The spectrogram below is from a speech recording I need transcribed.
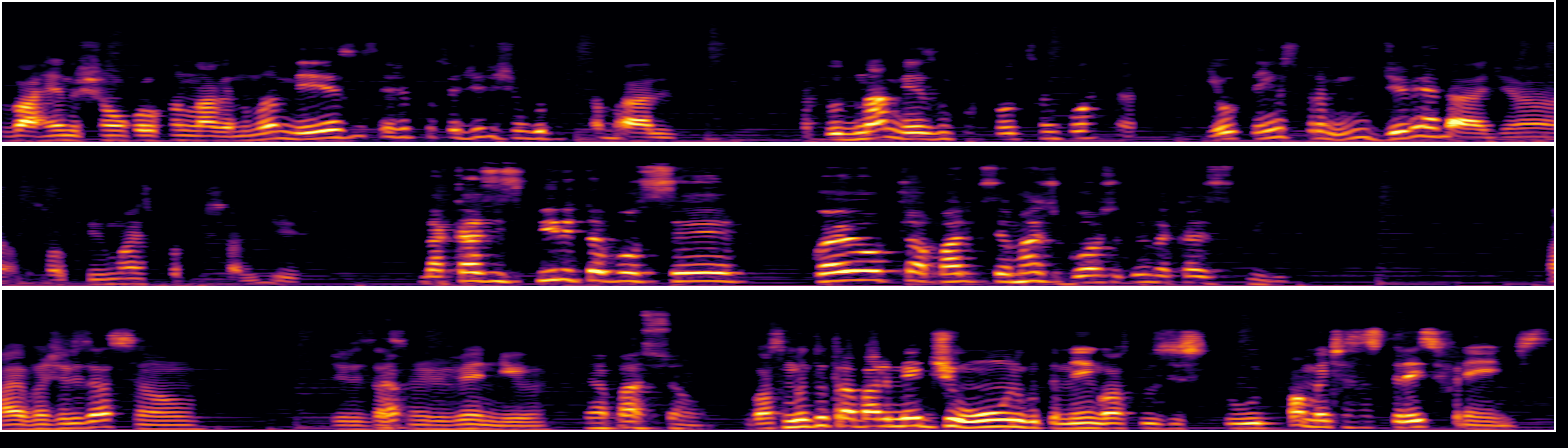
varrendo o chão, colocando laga numa mesa, seja para você dirigir um grupo de trabalho. Tá tudo na mesma, porque todos são importantes. E eu tenho isso para mim de verdade, a- só que o mais próximo sabe disso. Na casa espírita, você. Qual é o trabalho que você mais gosta dentro da casa espírita? A evangelização, evangelização juvenil. É a paixão. Gosto muito do trabalho mediúnico também, gosto dos estudos, principalmente essas três frentes.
